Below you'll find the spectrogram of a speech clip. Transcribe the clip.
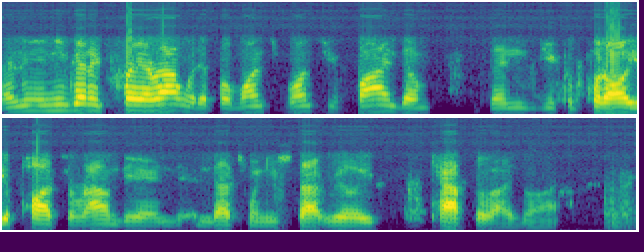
and then you got to play around with it. But once once you find them, then you can put all your pots around there, and, and that's when you start really capitalizing on it.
